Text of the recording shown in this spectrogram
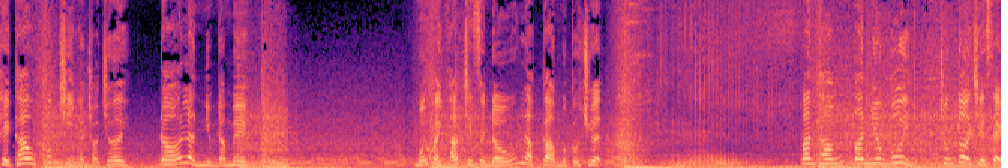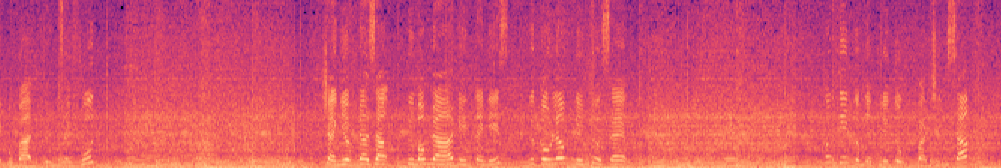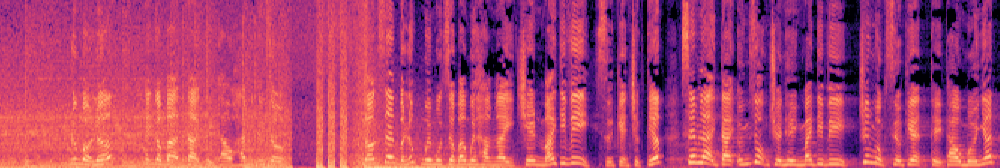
Thể thao không chỉ là trò chơi, đó là niềm đam mê. Mỗi khoảnh khắc trên sân đấu là cả một câu chuyện. Bàn thắng và niềm vui, chúng tôi chia sẻ cùng bạn từng giây phút. Trải nghiệm đa dạng từ bóng đá đến tennis, từ cầu lông đến đua xe. Thông tin cập nhật liên tục và chính xác. Đừng bỏ lỡ, hẹn gặp bạn tại Thể thao 24 giờ. Đón xem vào lúc 11 giờ 30 hàng ngày trên MyTV, sự kiện trực tiếp. Xem lại tại ứng dụng truyền hình MyTV, chuyên mục sự kiện thể thao mới nhất.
